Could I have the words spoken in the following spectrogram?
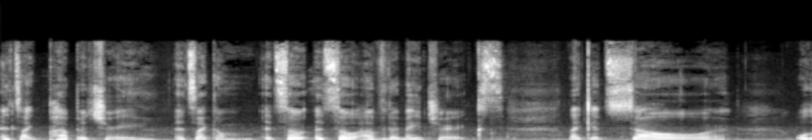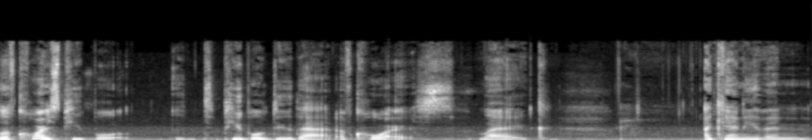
it's like puppetry. It's like um it's so it's so of the matrix. Like it's so well of course people people do that of course. Like I can't even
